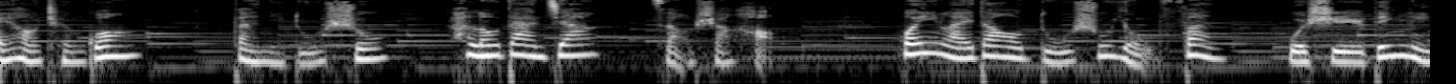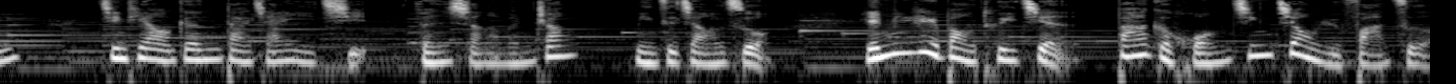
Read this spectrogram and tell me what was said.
美好晨光，伴你读书。Hello，大家早上好，欢迎来到读书有范，我是冰凌。今天要跟大家一起分享的文章名字叫做《人民日报》推荐八个黄金教育法则》。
